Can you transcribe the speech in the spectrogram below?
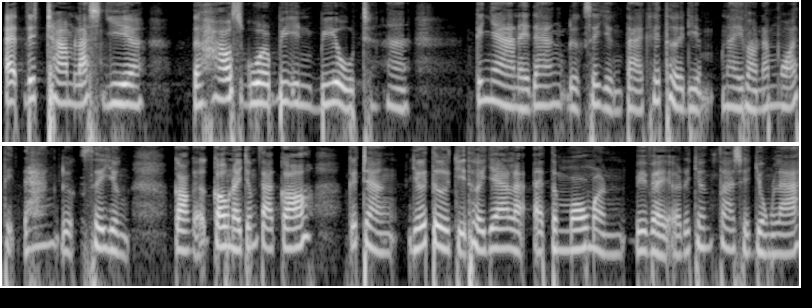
At this time last year, the house were being built, ha cái nhà này đang được xây dựng tại cái thời điểm này vào năm ngoái thì đang được xây dựng. Còn ở câu này chúng ta có cái trạng giới từ chỉ thời gian là at the moment. Vì vậy ở đây chúng ta sẽ dùng là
